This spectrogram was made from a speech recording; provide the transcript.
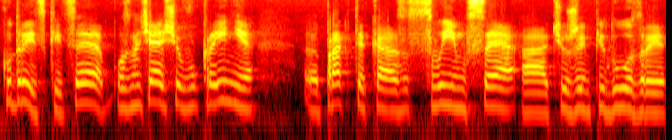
Кудрицький, це означає, що в Україні е, практика своїм все, а чужим підозри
